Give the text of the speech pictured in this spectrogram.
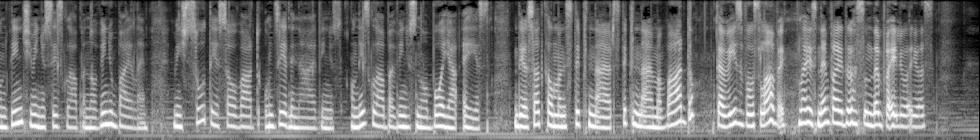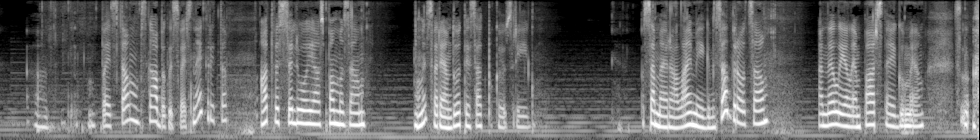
un viņš viņus izglāba no viņu bailēm. Viņš sūtīja savu vārdu un dziedināja viņus, un izglāba viņus no bojā ejas. Dievs atkal mani stiprināja ar stiprinājuma vārdu, ka viss būs labi, lai es nebaidos un nebaiļojos. Pēc tam skābeklis vairs nekrita, atveseļojās pamazām, un mēs varējām doties atpakaļ uz Rīgu. Samērā laimīgi mēs atbraucām ar nelieliem pārsteigumiem.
